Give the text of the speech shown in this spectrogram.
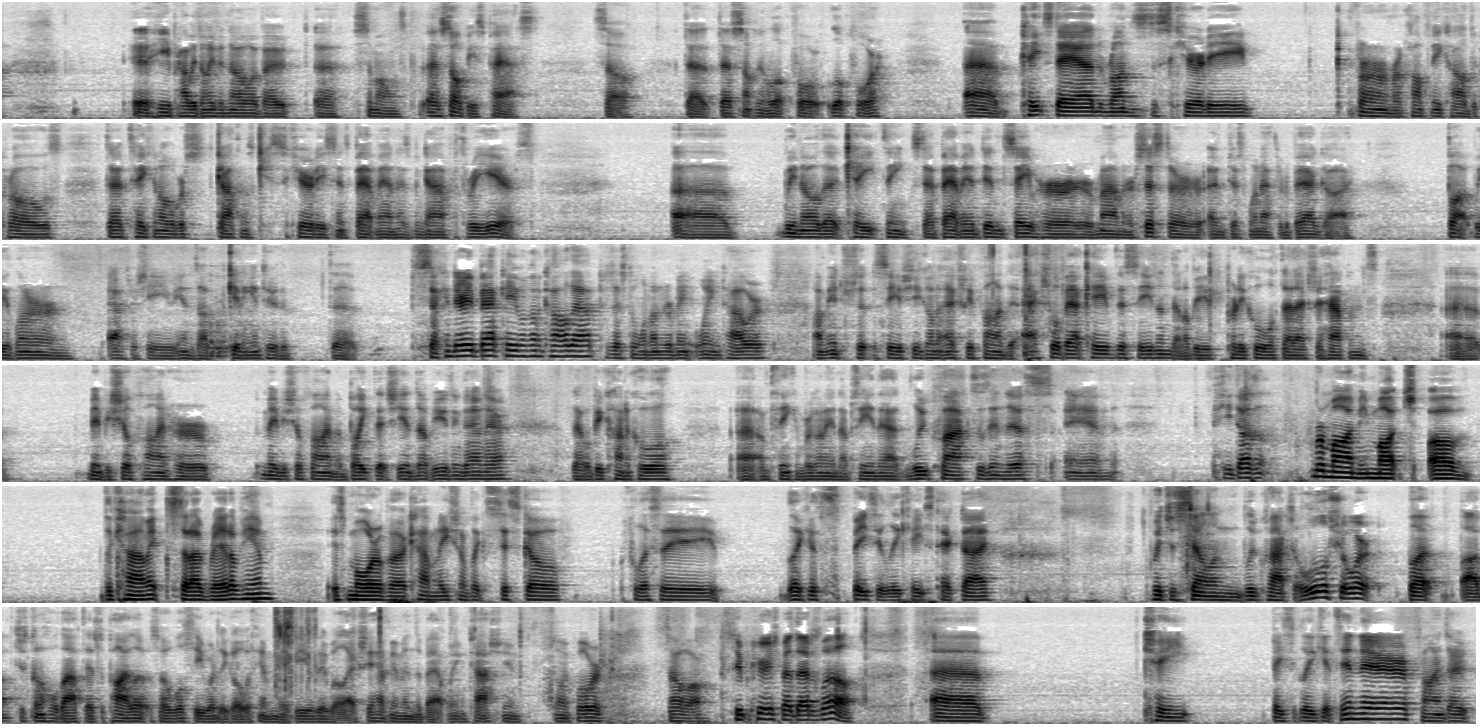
Uh, he probably don't even know about uh, Simone's uh, Sophie's past, so that that's something to look for. Look for. Uh, Kate's dad runs the security firm or company called the Crows that have taken over Gotham's security since Batman has been gone for three years. Uh, we know that Kate thinks that Batman didn't save her, her mom, and her sister, and just went after the bad guy. But we learn after she ends up getting into the the secondary Batcave, I'm going to call that, because that's the one under Wayne Tower. I'm interested to see if she's going to actually find the actual Batcave this season. That'll be pretty cool if that actually happens. Uh, maybe she'll find her, maybe she'll find a bike that she ends up using down there. That would be kind of cool. Uh, I'm thinking we're going to end up seeing that. Luke Fox is in this, and he doesn't remind me much of the comics that I've read of him. It's more of a combination of like Cisco, Felicity, like it's basically Kate's tech guy, which is selling Luke Fox a little short. But I'm just gonna hold off as a pilot, so we'll see where they go with him. Maybe they will actually have him in the Batwing costume going forward. So I'm super curious about that as well. Uh, Kate basically gets in there, finds out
